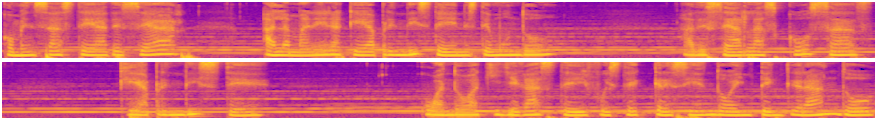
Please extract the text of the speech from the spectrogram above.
comenzaste a desear a la manera que aprendiste en este mundo, a desear las cosas que aprendiste cuando aquí llegaste y fuiste creciendo e integrando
